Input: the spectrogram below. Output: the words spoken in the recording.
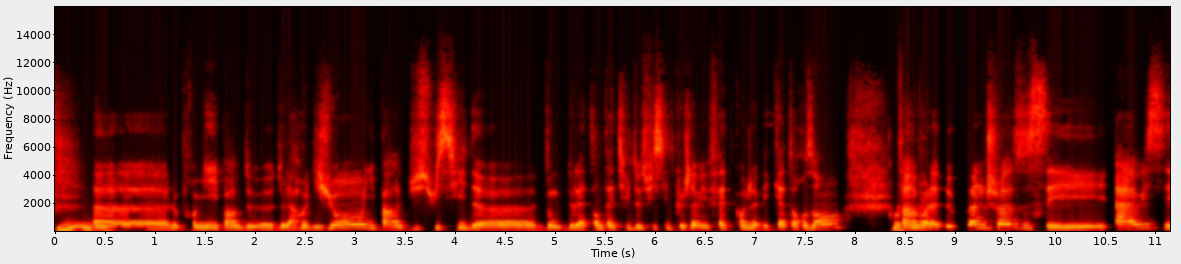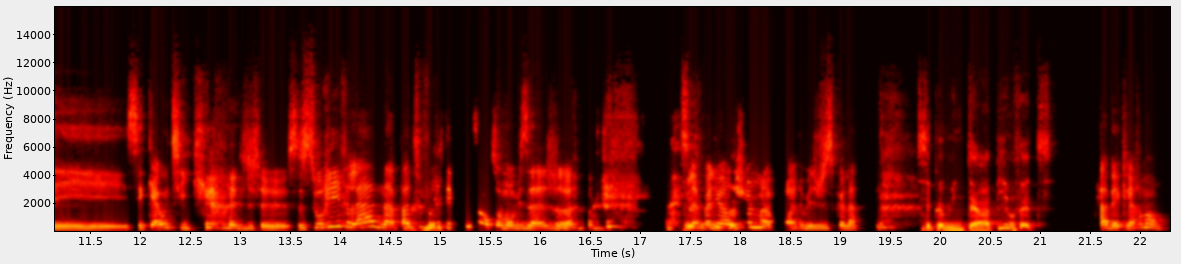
Mmh. Euh, le premier, il parle de, de, la religion, il parle du suicide, euh, donc de la tentative de suicide que j'avais faite quand j'avais 14 ans. Enfin voilà, de plein de choses. C'est ah oui, c'est c'est chaotique. ce sourire-là n'a pas toujours été présent sur mon visage. il a fallu un chemin pour arriver jusque là. C'est comme une thérapie en fait. Ah ben clairement.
